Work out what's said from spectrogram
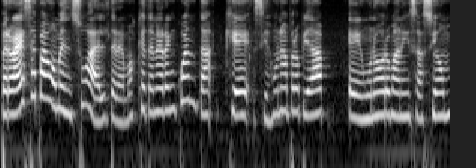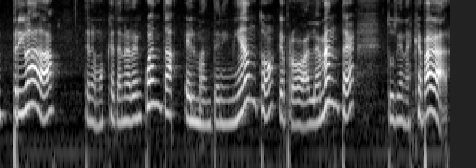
Pero a ese pago mensual tenemos que tener en cuenta que si es una propiedad en una urbanización privada, tenemos que tener en cuenta el mantenimiento que probablemente tú tienes que pagar.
